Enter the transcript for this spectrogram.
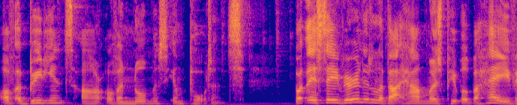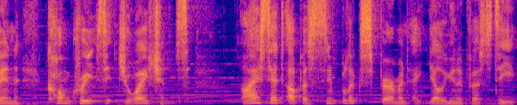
of obedience are of enormous importance, but they say very little about how most people behave in concrete situations. I set up a simple experiment at Yale University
